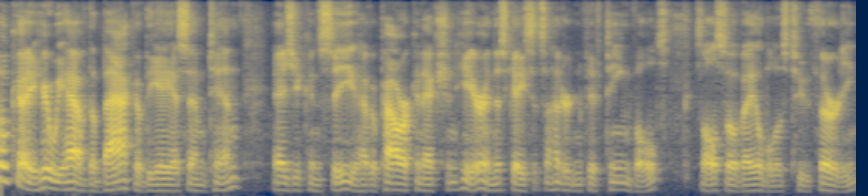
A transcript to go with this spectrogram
Okay, here we have the back of the ASM10. As you can see, you have a power connection here. In this case, it's 115 volts. It's also available as 230.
